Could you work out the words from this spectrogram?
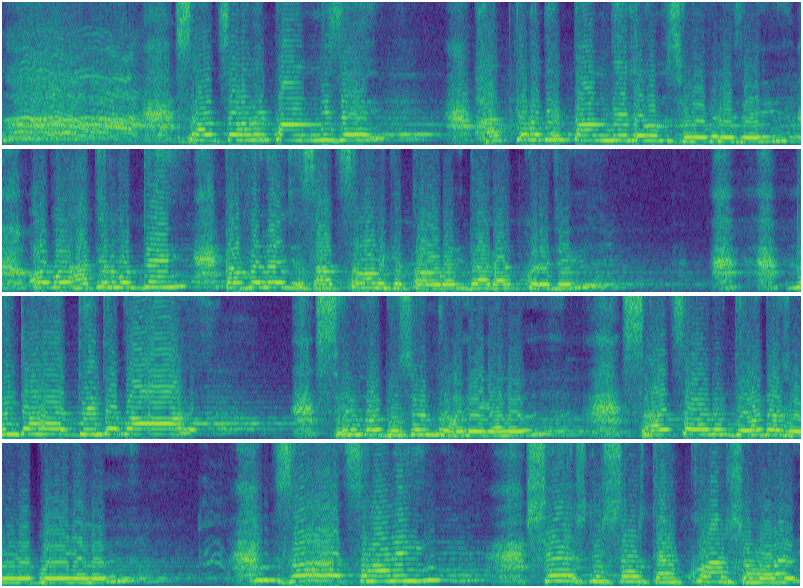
সাত সালামে পান নিছে হাত কানা দিয়ে টান দিয়ে যখন ছিঁড়ে ফেলেছে, অপর হাতের মধ্যে কাফের রয়েছে সাত তরবারি দিয়ে আঘাত করেছে। দুইটা হাত, দুইটা পা শীর্ণ বিশীর্ণ হয়ে গেল। সাত সালামের দেহটা জমিনে পড়ে গেল। সাত সালামি শেষ নিঃশ্বাস ত্যাগ করার সময়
